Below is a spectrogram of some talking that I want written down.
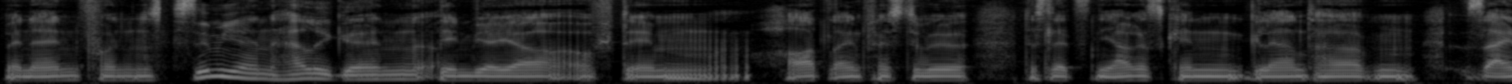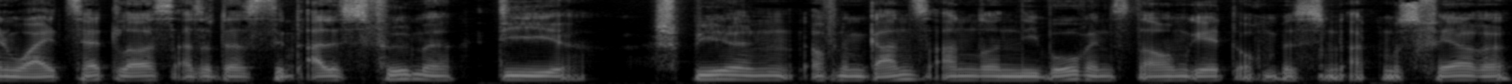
benennen, von Simeon Halligan, den wir ja auf dem Hardline Festival des letzten Jahres kennengelernt haben, sein White Settlers, also das sind alles Filme, die spielen auf einem ganz anderen Niveau, wenn es darum geht, auch ein bisschen Atmosphäre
